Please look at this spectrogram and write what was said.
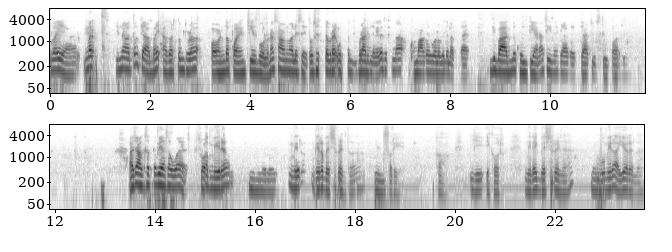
वही यार। मर मैं बताऊँ क्या भाई अगर तुम थोड़ा ऑन द पॉइंट चीज़ बोलो ना साउंड वाले से तो उसे इतना बुरा उतना बुरा नहीं लगेगा जितना घुमा के बोलोगे तो लगता है। क्योंकि बाद में खुलती है ना चीज़ें क्या क्या चीज़ थी और अच्छा साथ कभी ऐसा हुआ है? अब मेरा हम्म, मेरा मेरा बेस्ट फ्रेंड था। हम्म, सॉरी हाँ ये एक और। मेरा एक बेस्ट फ्रेंड है। वो हम्म। मेरा आईआरएल है।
